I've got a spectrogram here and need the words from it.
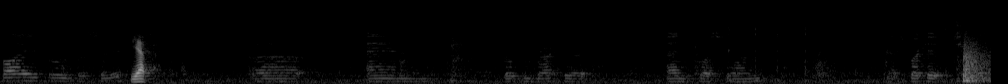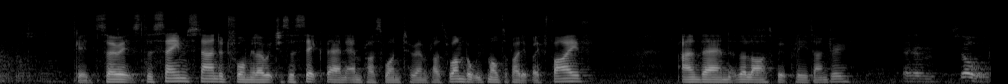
5 over 6. Yep. Uh, n, open bracket, n plus 1. Next bracket, 2n plus 1. Good. So it's the same standard formula, which is a sixth n, n plus 1 to n plus 1, but we've multiplied it by 5. And then the last bit, please, Andrew. Um, so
